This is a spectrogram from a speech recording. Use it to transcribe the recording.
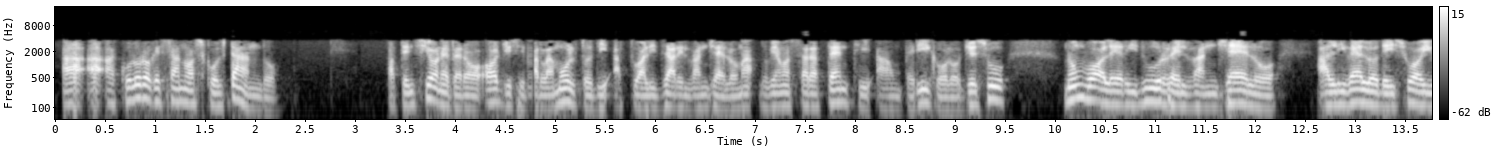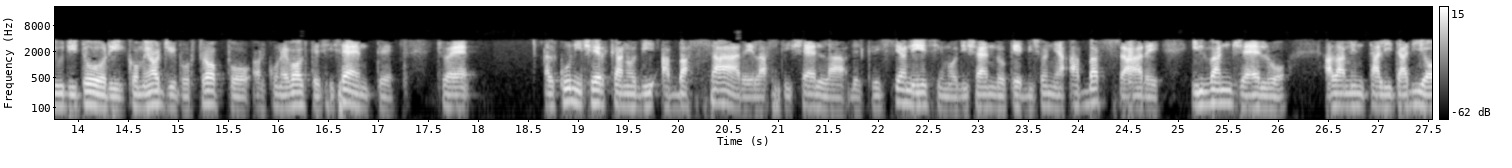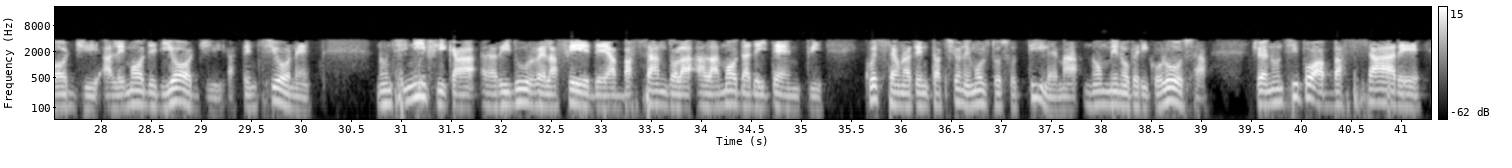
a, a, a coloro che stanno ascoltando. Attenzione però, oggi si parla molto di attualizzare il Vangelo, ma dobbiamo stare attenti a un pericolo. Gesù non vuole ridurre il Vangelo a livello dei suoi uditori, come oggi purtroppo alcune volte si sente, cioè alcuni cercano di abbassare l'asticella del cristianesimo dicendo che bisogna abbassare il Vangelo alla mentalità di oggi, alle mode di oggi. Attenzione, non significa eh, ridurre la fede abbassandola alla moda dei tempi. Questa è una tentazione molto sottile ma non meno pericolosa. Cioè non si può abbassare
